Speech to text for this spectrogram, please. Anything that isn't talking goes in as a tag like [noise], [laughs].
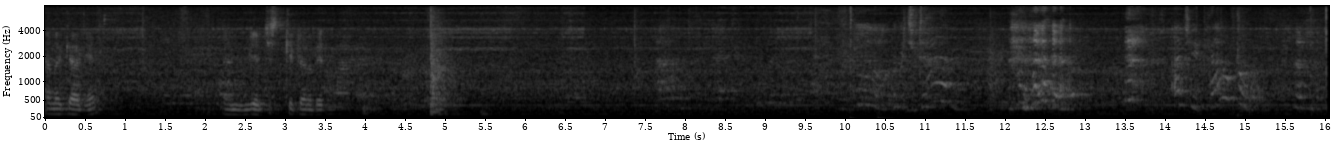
and let go again. And yeah, just keep doing a bit. Look what you've done! [laughs] Aren't you powerful?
